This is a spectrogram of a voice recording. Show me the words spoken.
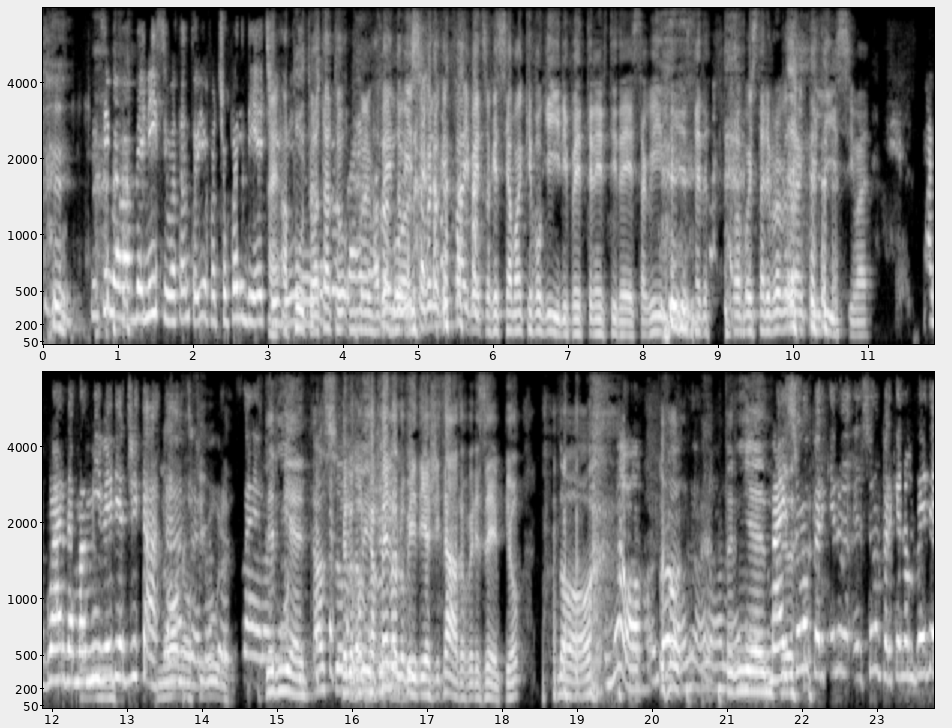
Sì, sì, ma va benissimo, tanto io faccio per 10. Eh, appunto, ma tanto avendo buono. visto quello che fai, penso che siamo anche pochini per tenerti testa, quindi stai- puoi stare proprio tranquillissima. Ma guarda, ma mi vedi agitata? No, no, Cioè, zero. Per niente, Quello assolutamente. col cappello lo vedi agitato, per esempio? No. No, no, no, no, no, per no. niente. Ma è solo perché, non, è solo perché non vede,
